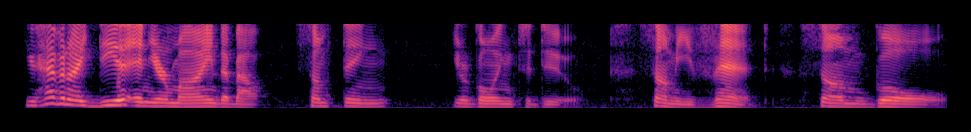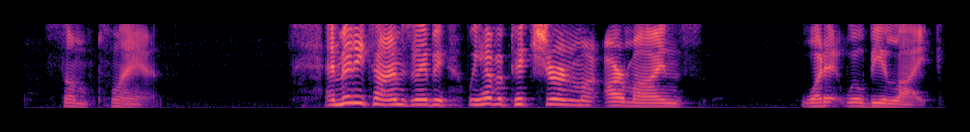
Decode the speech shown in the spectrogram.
you have an idea in your mind about something you're going to do, some event, some goal, some plan. And many times, maybe we have a picture in our minds what it will be like,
